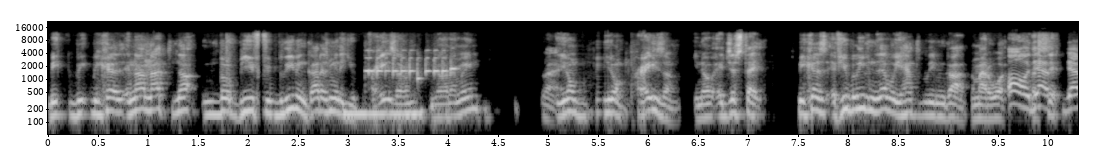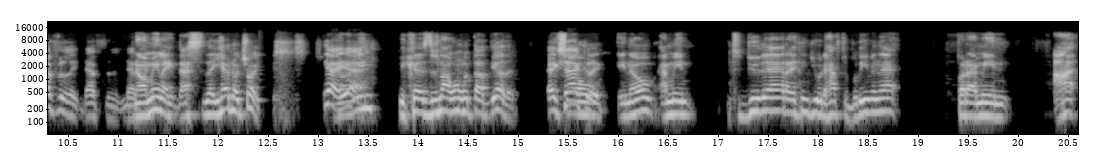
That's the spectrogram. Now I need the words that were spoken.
Be, be- because and not not not but if you believe in God doesn't mean that you praise him. You know what I mean? Right. You don't you don't praise him. You know, it's just that because if you believe in the devil, you have to believe in God no matter what. Oh, def- it. definitely, definitely, You know what I mean? Like that's you have no choice. Yeah, You know what I yeah. mean? Because there's not one without the other. exactly. So, you know, I mean, to do that, I think you would have to believe in that. But I mean, I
